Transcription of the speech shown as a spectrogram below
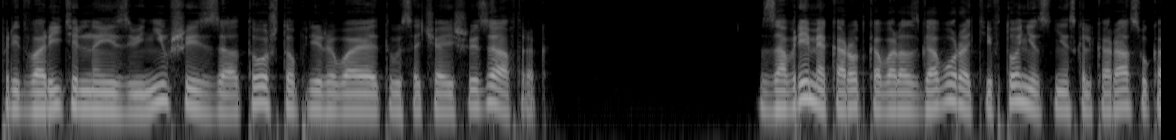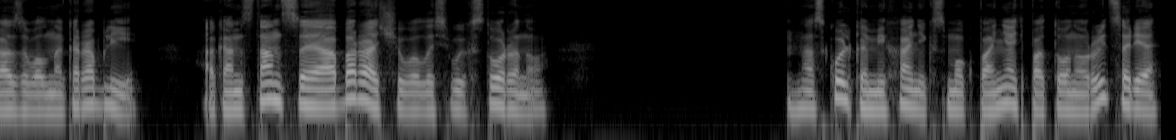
предварительно извинившись за то, что прерывает высочайший завтрак. За время короткого разговора Тевтонец несколько раз указывал на корабли, а Констанция оборачивалась в их сторону, Насколько механик смог понять по тону рыцаря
